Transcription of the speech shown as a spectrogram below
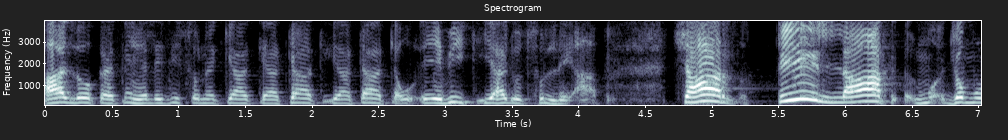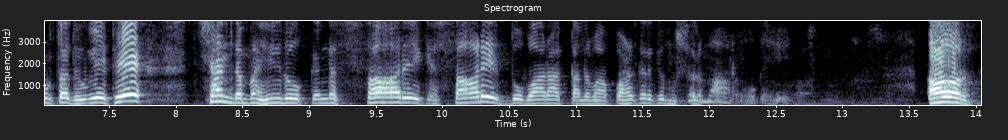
आज लोग कहते हैं लेडीसों ने क्या क्या क्या किया, क्या क्या, ये भी किया जो सुन ले आप। चार, तीन लाख जो मुर्तद हुए थे, चंद महीनों के अंदर सारे के सारे दोबारा कलमा पढ़ करके मुसलमान हो गए। और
